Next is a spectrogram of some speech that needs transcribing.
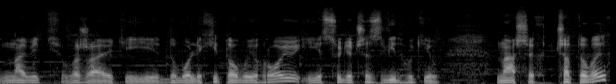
навіть вважають її доволі хітовою грою, і судячи з відгуків наших чатових,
